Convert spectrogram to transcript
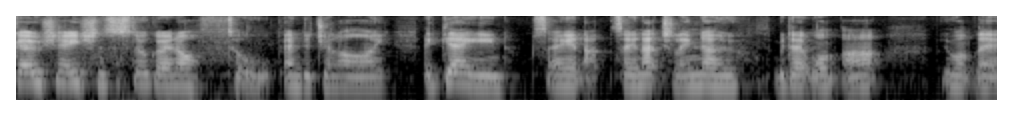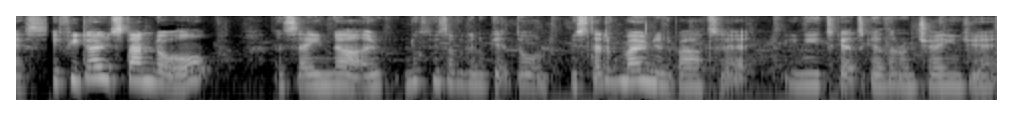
Negotiations are still going off till end of July. Again, saying saying actually no, we don't want that. We want this. If you don't stand up and say no, nothing's ever going to get done. Instead of moaning about it, you need to get together and change it,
